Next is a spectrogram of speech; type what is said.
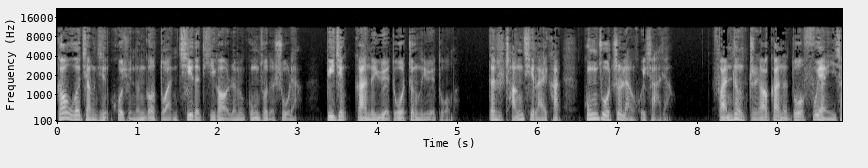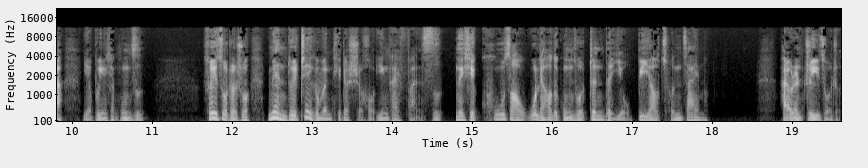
高额奖金或许能够短期的提高人们工作的数量，毕竟干的越多挣的越多嘛。但是长期来看，工作质量会下降。反正只要干得多，敷衍一下也不影响工资。所以作者说，面对这个问题的时候，应该反思那些枯燥无聊的工作真的有必要存在吗？还有人质疑作者：“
